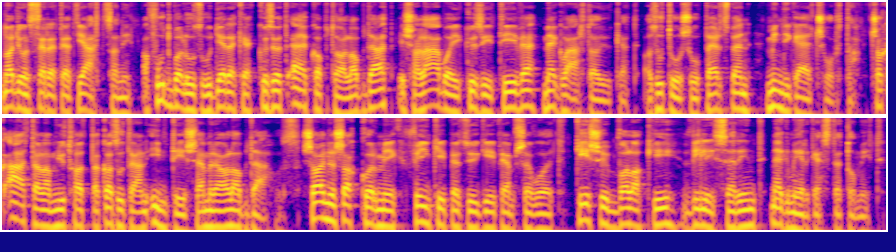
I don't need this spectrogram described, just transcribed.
Nagyon szeretett játszani. A futballozó gyerekek között elkapta a labdát, és a lábai közé téve megvárta őket. Az utolsó percben mindig elcsorta. Csak általam juthattak azután intésemre a labdához. Sajnos akkor még fényképezőgépem se volt. Később valaki, Vili szerint, megmérgezte Tomit.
